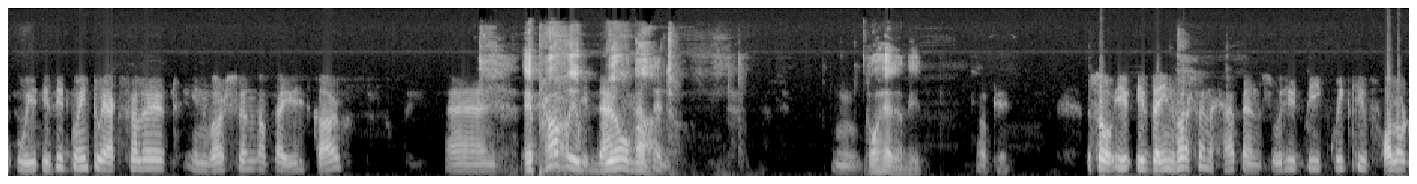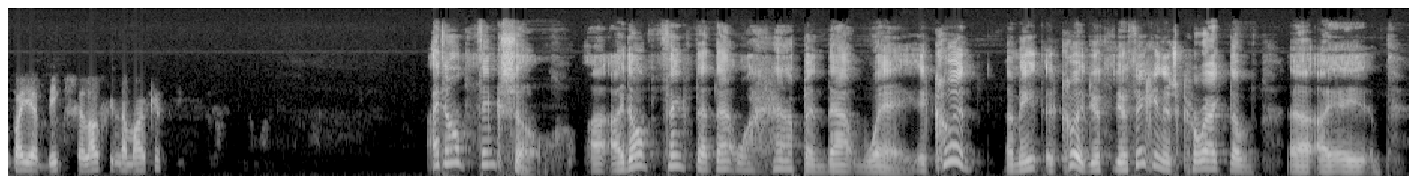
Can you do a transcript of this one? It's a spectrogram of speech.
we, is it going to accelerate inversion of the yield curve? And it probably uh, will happens, not. Mm, Go ahead, Amit. Okay. So if, if the inversion happens, will it be quickly followed by a big sell-off in the market? I don't think so. I don't think that that will happen that way. It could, I mean, it could. Your, your thinking is correct of uh, a,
